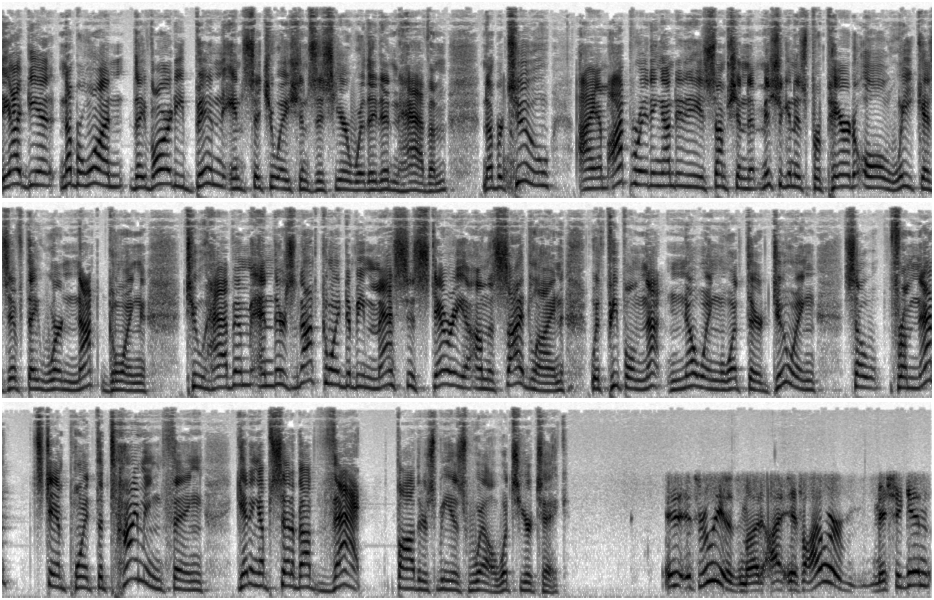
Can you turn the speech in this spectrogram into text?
The idea, number one, they've already been in situations this year where they didn't have him. Number two, I am operating under the assumption that Michigan is prepared all week as if they were not going to have him. And there's not going to be mass hysteria on the sideline with people not knowing what they're doing. So, from that standpoint, the timing thing, getting upset about that bothers me as well. What's your take? It's really as much. I, if I were Michigan,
